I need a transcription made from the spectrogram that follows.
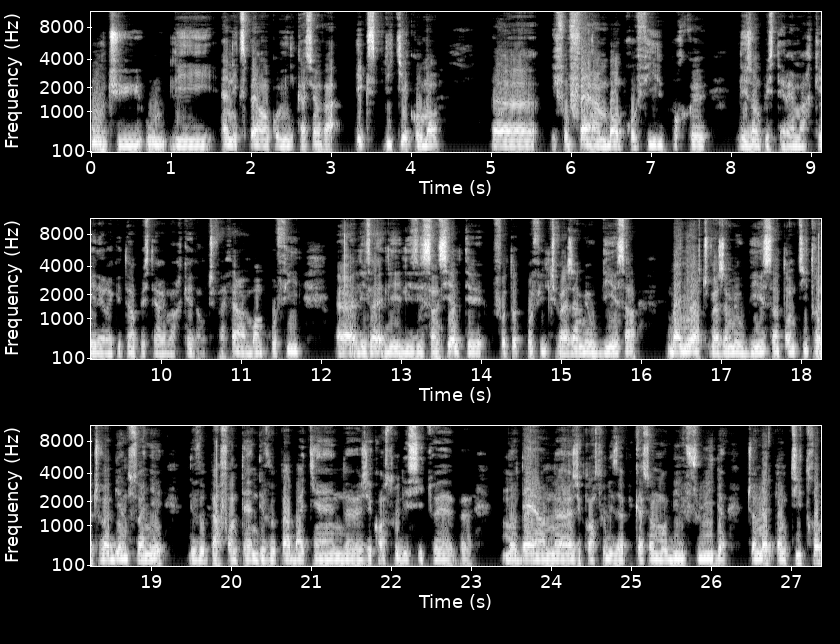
où tu, où les, un expert en communication va expliquer comment euh, il faut faire un bon profil pour que les gens puissent te remarquer, les recruteurs puissent te remarquer. Donc, tu vas faire un bon profil. Euh, les, les, les essentiels, tes photos de profil, tu vas jamais oublier ça bannière, tu vas jamais oublier ça. Ton titre, tu vas bien te soigner. Développeur Fontaine, développeur back-end, j'ai construit des sites web modernes, j'ai construit des applications mobiles fluides. Tu vas mettre ton titre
